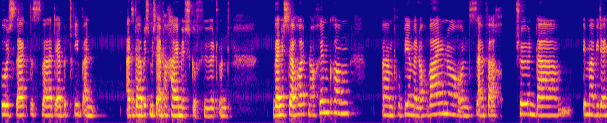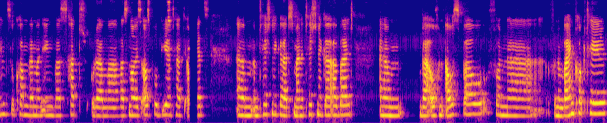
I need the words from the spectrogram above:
wo ich sage, das war der Betrieb, an, also da habe ich mich einfach heimisch gefühlt. Und wenn ich da heute noch hinkomme, ähm, probieren wir noch Weine und es ist einfach schön, da immer wieder hinzukommen, wenn man irgendwas hat oder mal was Neues ausprobiert hat. Auch jetzt ähm, im Techniker hatte ich meine Technikerarbeit, ähm, war auch ein Ausbau von, einer, von einem Weincocktail.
